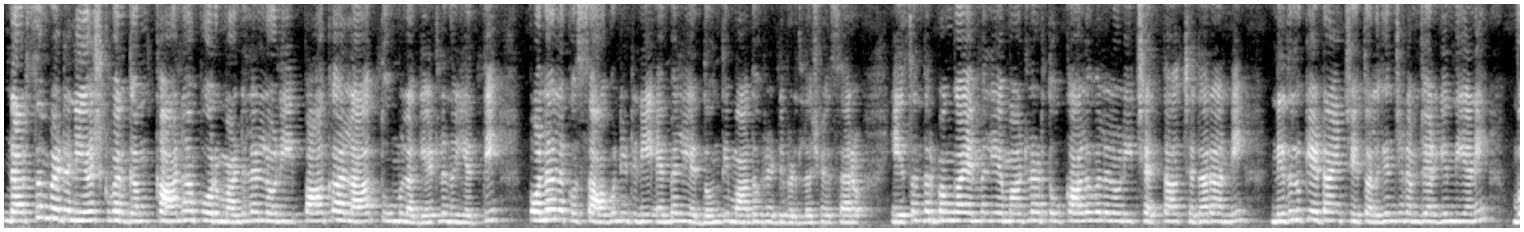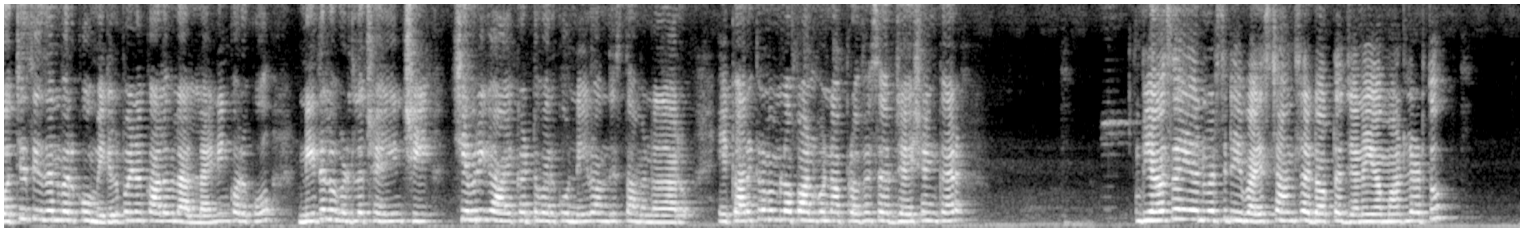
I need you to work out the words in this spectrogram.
నర్సంపేట నియోజకవర్గం ఖానాపూర్ మండలంలోని పాకాల తూముల గేట్లను ఎత్తి పొలాలకు సాగునీటిని ఎమ్మెల్యే దొంతి మాధవ్ రెడ్డి విడుదల చేశారు. ఈ సందర్భంగా ఎమ్మెల్యే మాట్లాడుతూ కాలువలలోని చెత్త చెదారాన్ని నిధులు కేటాయించి తొలగించడం జరిగింది అని వచ్చే సీజన్ వరకు మిగిలిపోయిన కాలువల లైనింగ్ కొరకు నిధులు విడుదల చేయించి చివరికి ఆయకట్టు వరకు నీరు అందిస్తామన్నారు. ఈ కార్యక్రమంలో పాల్గొన్న ప్రొఫెసర్ జయశంకర్ వ్యవసాయ university vice chancellor doctor Janaiah మాట్లాడుతూ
